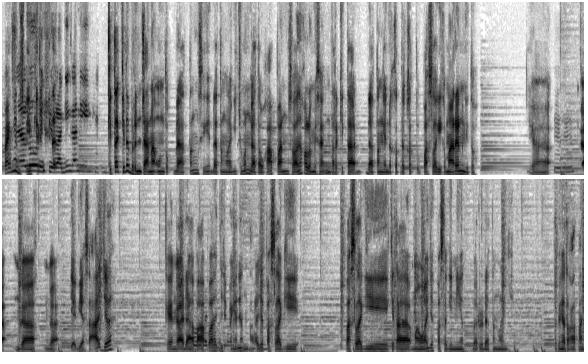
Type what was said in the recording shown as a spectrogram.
pengen Maksudnya sih lu kita- review lagi nggak nih? kita kita berencana untuk datang sih datang lagi cuman nggak tahu kapan soalnya kalau misalnya ntar kita datangnya deket-deket pas lagi kemarin gitu ya Mhm. nggak nggak nggak ya biasa aja kayak nggak ada Oh, apa-apa betul, jadi betul. pengennya ntar aja pas lagi pas lagi kita mau aja pas lagi niat baru datang lagi tapi nggak tahu kapan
